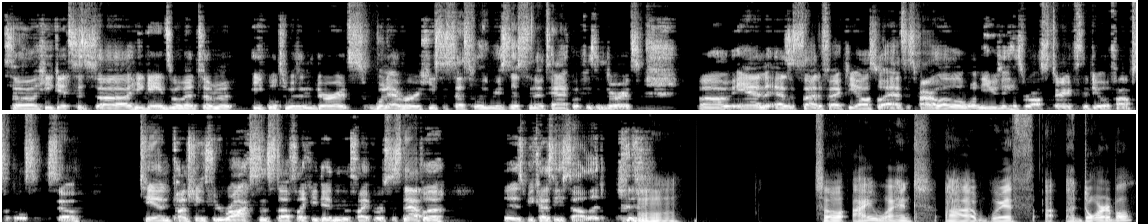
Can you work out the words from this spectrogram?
So he gets his uh, he gains momentum equal to his endurance whenever he successfully resists an attack with his endurance. Um, and as a side effect, he also adds his power level when using his raw strength to deal with obstacles. So Tien punching through rocks and stuff like he did in the fight versus Nappa is because he's solid. hmm So I went uh, with uh, adorable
